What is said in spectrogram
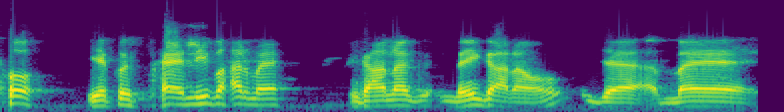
तो ये कोई पहली बार मैं गाना नहीं गा रहा हूँ। मैं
